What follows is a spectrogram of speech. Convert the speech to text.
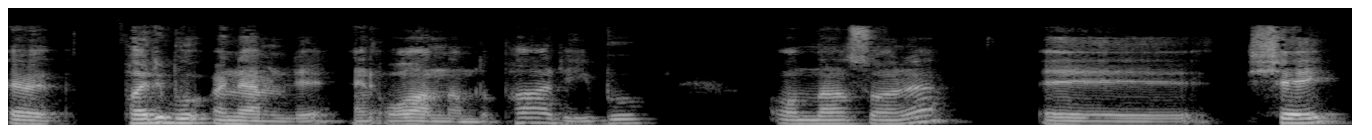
evet Paribu önemli. Yani o anlamda Paribu. Ondan sonra eee, şey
